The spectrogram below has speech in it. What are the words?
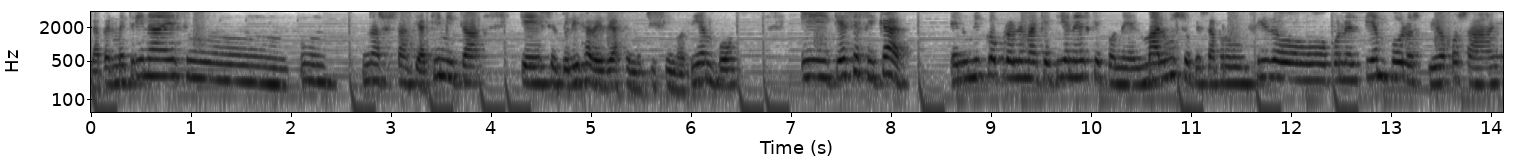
La permetrina es una sustancia química que se utiliza desde hace muchísimo tiempo y que es eficaz El único problema que tiene es que con el mal uso que se ha producido con el tiempo, los piojos han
